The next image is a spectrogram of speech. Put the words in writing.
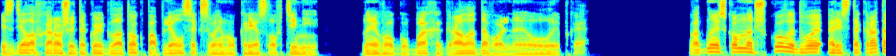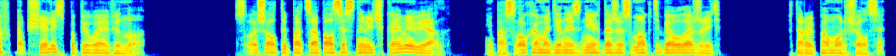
и, сделав хороший такой глоток, поплелся к своему креслу в тени. На его губах играла довольная улыбка. В одной из комнат школы двое аристократов общались, попивая вино. «Слышал, ты подцапался с новичками, Верн? И, по слухам, один из них даже смог тебя уложить». Второй поморщился.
